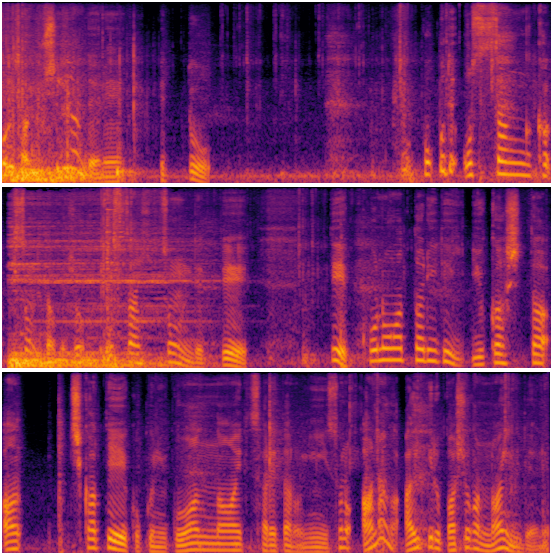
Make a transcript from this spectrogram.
これさ、不思議なんだよね。えっと、こここでおっさんがか潜んでたわけでしょ？おっさん潜んでて、で、この辺りで床下あ地下帝国にご案内されたのに、その穴が開いてる場所がないんだよね。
